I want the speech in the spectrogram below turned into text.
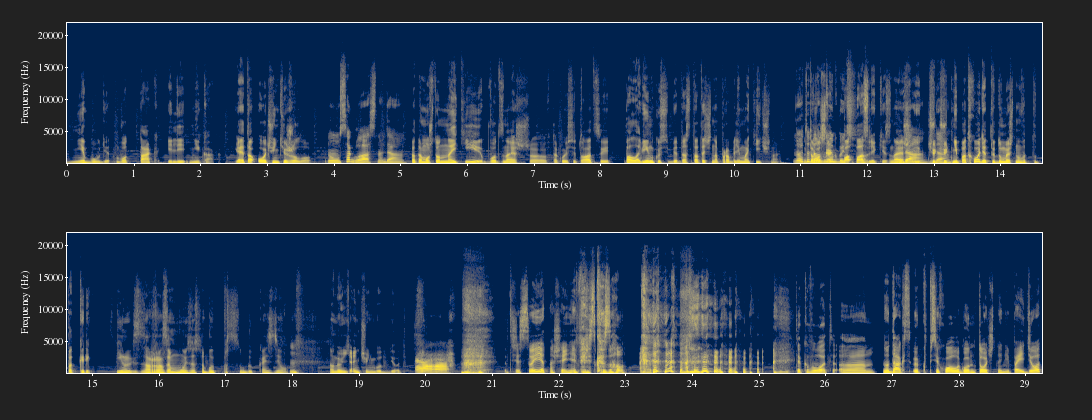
не будет. Вот так или никак. Это очень тяжело. Ну, согласна, да. Потому что найти, вот знаешь, э, в такой ситуации половинку себе достаточно проблематично. Но это, вот должны как быть... па- пазлики, знаешь, Да, чуть-чуть да. не подходит, ты думаешь, ну вот тут подкорректируй, зараза, мой за собой посуду, козел. А ну я ничего не буду делать. Ты сейчас свои отношения пересказал. Так вот, эм, ну да, к психологу он точно не пойдет.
